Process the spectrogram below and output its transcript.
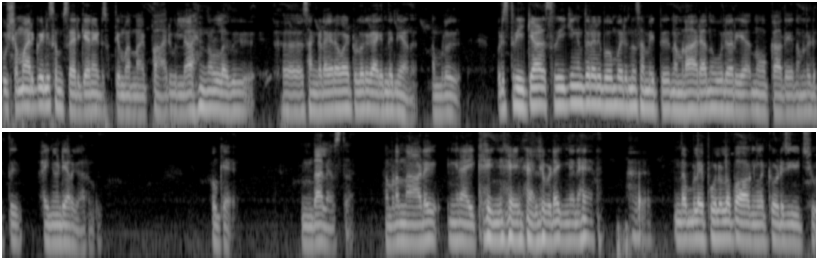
പുരുഷന്മാർക്ക് വേണ്ടി സംസാരിക്കാനായിട്ട് സത്യം പറഞ്ഞാൽ ഇപ്പം ആരുമില്ല എന്നുള്ളത് സങ്കടകരമായിട്ടുള്ളൊരു കാര്യം തന്നെയാണ്. നമ്മൾ ഒരു സ്ത്രീക്ക് സ്ത്രീക്ക് ഇങ്ങനത്തെ ഒരു അനുഭവം വരുന്ന സമയത്ത് നമ്മൾ ആരാന്ന് പോലും അറിയാ നോക്കാതെ നമ്മളെടുത്ത് അതിന് വേണ്ടി ഇറങ്ങാറുണ്ട്. ഓക്കെ. എന്താ അവസ്ഥ? നമ്മുടെ നാട് ഇങ്ങനെ ആയിക്കഴിഞ്ഞു കഴിഞ്ഞാൽ ഇവിടെ ഇങ്ങനെ നമ്മളെ പോലുള്ള പാവങ്ങളൊക്കെ ഇവിടെ ജീവിച്ചു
